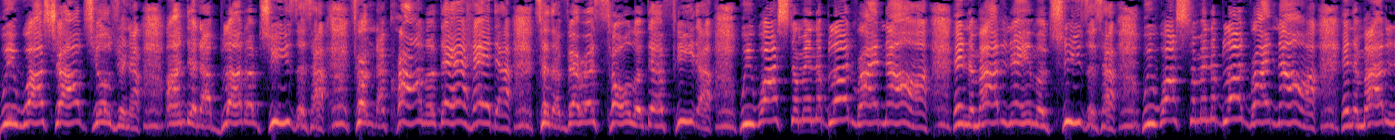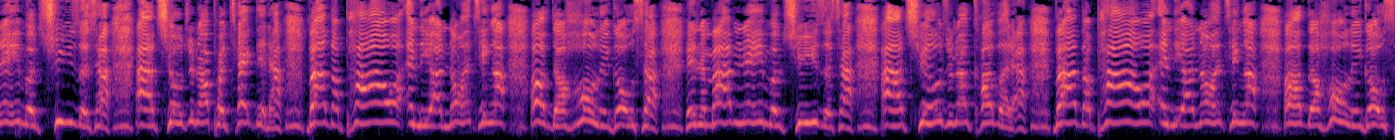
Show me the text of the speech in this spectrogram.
We wash our children under the blood of Jesus uh, from the crown of their head uh, to the very sole of their feet. Uh, we wash them in the blood right now in the mighty name of Jesus. We wash them in the blood right now in the mighty name of Jesus. Our children are protected by the power and the anointing of the Holy Ghost in the mighty name of Jesus. Our children are covered by the power and the anointing of the Holy Ghost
